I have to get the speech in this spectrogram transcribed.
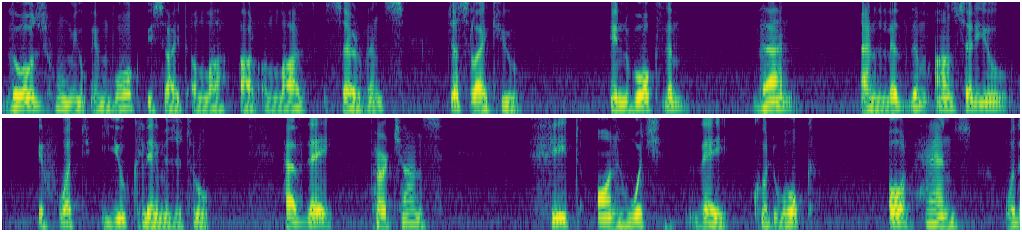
Those whom you invoke beside Allah are Allah's servants, just like you. Invoke them, then, and let them answer you if what you claim is true. Have they, perchance, feet on which they could walk, or hands with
